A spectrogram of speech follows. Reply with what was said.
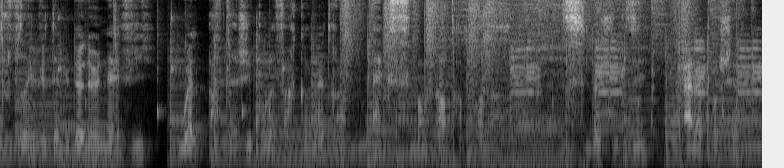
je vous invite à lui donner un avis ou à le partager pour le faire connaître à un maximum d'entrepreneurs. D'ici là, je vous dis à la prochaine.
